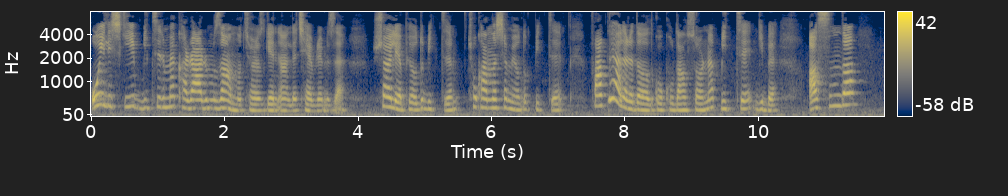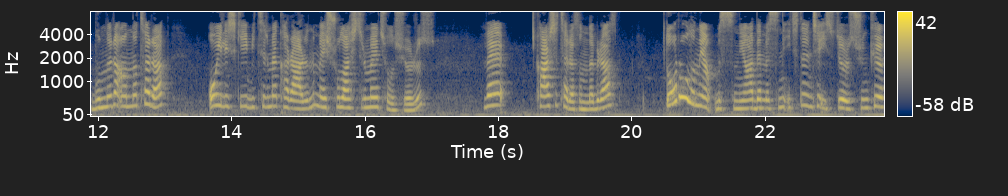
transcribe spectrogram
o ilişkiyi bitirme kararımızı anlatıyoruz genelde çevremize. Şöyle yapıyordu bitti. Çok anlaşamıyorduk bitti. Farklı yerlere dağıldık okuldan sonra bitti gibi. Aslında bunları anlatarak o ilişkiyi bitirme kararını meşrulaştırmaya çalışıyoruz. Ve karşı tarafında biraz doğru olanı yapmışsın ya demesini içten içe istiyoruz. Çünkü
